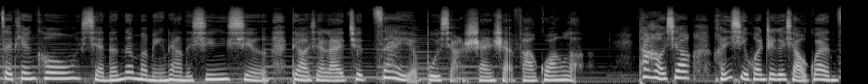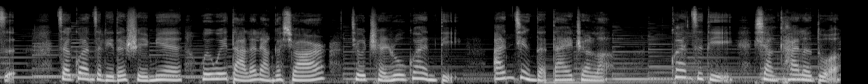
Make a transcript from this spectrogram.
在天空显得那么明亮的星星掉下来，却再也不想闪闪发光了。他好像很喜欢这个小罐子，在罐子里的水面微微打了两个旋儿，就沉入罐底，安静地待着了。罐子底像开了朵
